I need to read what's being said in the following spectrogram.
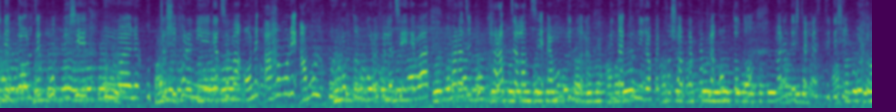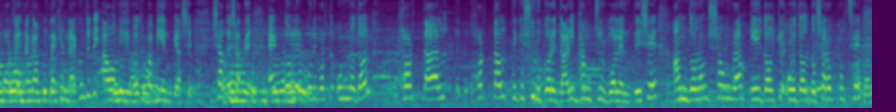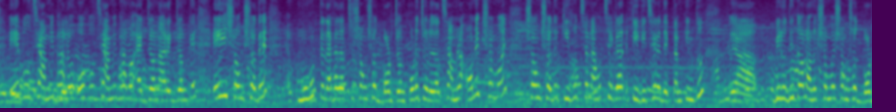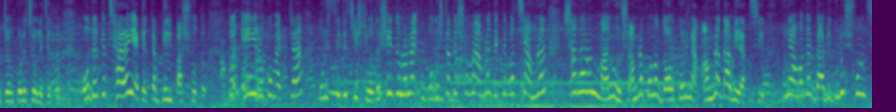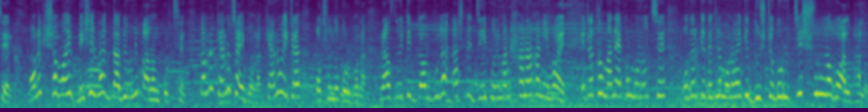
রাজনৈতিক দল যে খুব বেশি উন্নয়নের উচ্চ শিখরে নিয়ে গেছে বা অনেক আহামরি আমূল পরিবর্তন করে ফেলেছে, এবার ওনারা যে খুব খারাপ চালাচ্ছে এমন কিন্তু না। কিন্তু একজন নিরপেক্ষ সরকার থাকলে অন্তত মানে দেশটা একটা স্থিতিশীল পর্যায়ে থাকে। আপনি দেখেন না, এখন যদি আওয়ামী লীগ অথবা বিএনপি আসে, সাথে সাথে এক দলের পরিবর্তে অন্য দল হরতাল হরতাল থেকে শুরু করে গাড়ি ভাঙচুর বলেন দেশে আন্দোলন, সংগ্রাম, এই দলকে ওই দল দোষারোপ করছে। এ বলছে, আমি ভালো। ও বলছে, আমি ভালো। একজন আরেকজনকে এই সংসদে, মুহূর্তে দেখা যাচ্ছে সংসদ বর্জন করে চলে যাচ্ছে। আমরা অনেক সময় সংসদে কি হচ্ছে না হচ্ছে এটা টিভি ছেড়ে দেখতাম, কিন্তু বিরোধী দল অনেক সময় সংসদ বর্জন করে চলে যেত। ওদেরকে ছাড়াই এক একটা বিল পাস হতো। তো এই রকম একটা পরিস্থিতি সৃষ্টি হতো। সেই তুলনায় উপদেষ্টাদের সময় আমরা দেখতে পাচ্ছি, আমরা সাধারণ মানুষ, আমরা কোনো দল করি না, আমরা দাবি রাখছি। উনি আমাদের দাবিগুলো শুনছেন। অনেক সময় বেশিরভাগ দাবি উনি পালন করছেন। তো আমরা কেন চাইব না? কেন এটা পছন্দ করব না? রাজনৈতিক দলগুলো আসলে যে পরিমাণ হানাহানি হয়, এটা তো মানে এখন মনে হচ্ছে ওদেরকে দেখলে মনে হয় কি দুষ্ট গরুর চেয়ে শূন্য গোয়াল ভালো।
